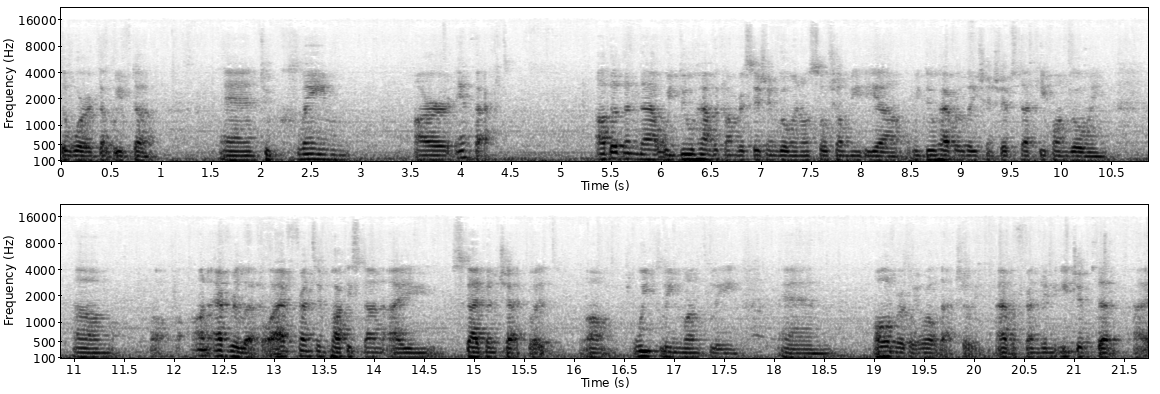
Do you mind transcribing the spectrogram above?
the work that we've done, and to claim our impact. Other than that, we do have the conversation going on social media. We do have relationships that keep on going um, on every level. I have friends in Pakistan I Skype and chat with um, weekly, monthly, and all over the world actually. I have a friend in Egypt that I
